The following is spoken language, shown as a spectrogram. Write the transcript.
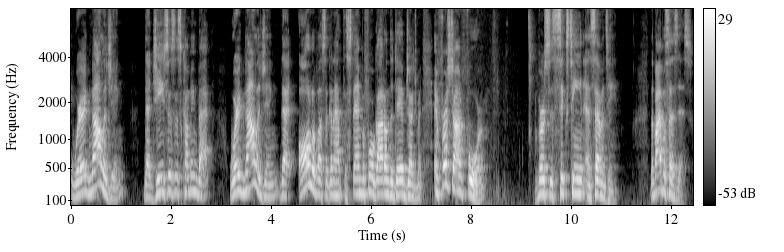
we're acknowledging that Jesus is coming back. We're acknowledging that all of us are going to have to stand before God on the day of judgment. In 1 John 4, verses 16 and 17, the Bible says this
